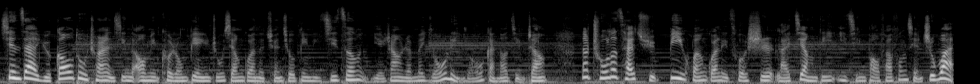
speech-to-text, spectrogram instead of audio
现在与高度传染性的奥密克戎变异株相关的全球病例激增，也让人们有理由感到紧张。那除了采取闭环管理措施来降低疫情爆发风险之外，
